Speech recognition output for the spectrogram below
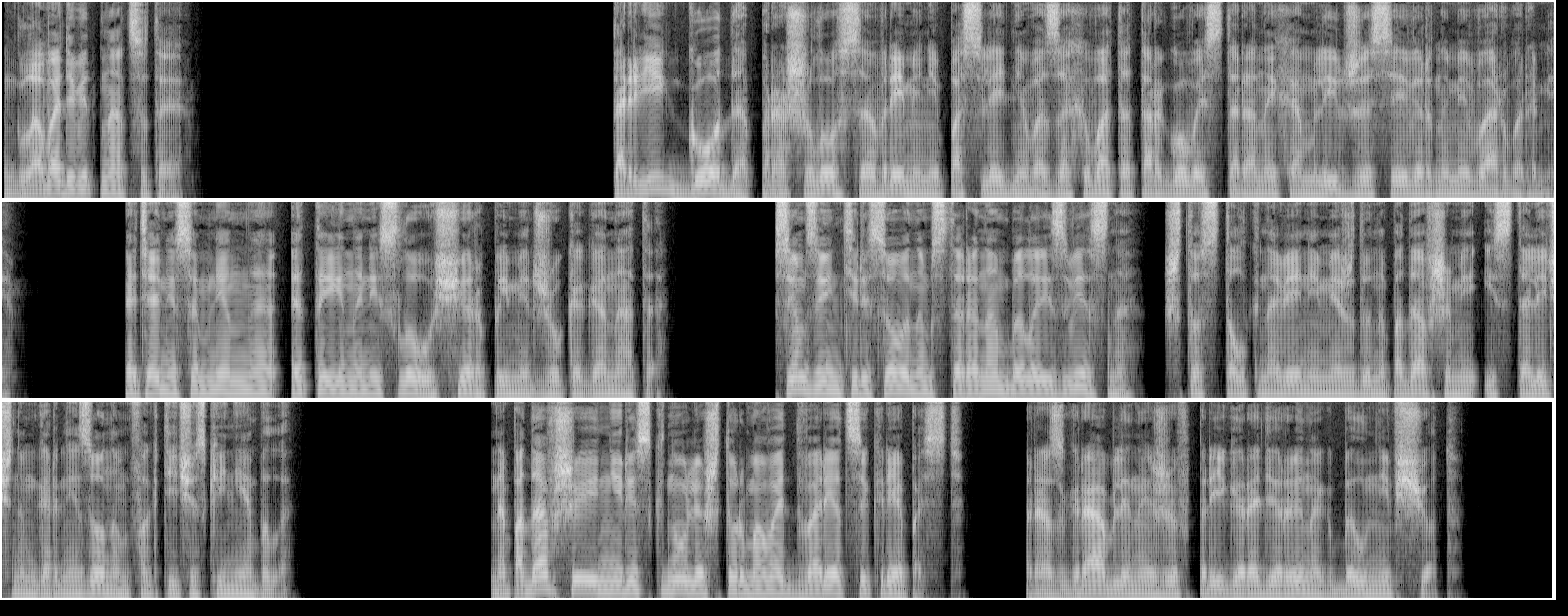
Глава 19 Три года прошло со времени последнего захвата торговой стороны Хамлиджа северными варварами. Хотя, несомненно, это и нанесло ущерб имиджу Каганата. Всем заинтересованным сторонам было известно, что столкновений между нападавшими и столичным гарнизоном фактически не было. Нападавшие не рискнули штурмовать дворец и крепость. Разграбленный же в пригороде рынок был не в счет.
